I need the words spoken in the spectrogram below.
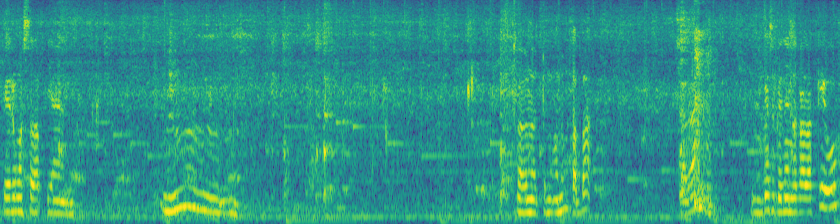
Pero masarap yan. Mmm. Lalo na itong ano, taba. Sarap. Yung guys, ganyan nakalaki oh.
